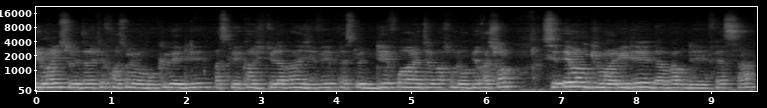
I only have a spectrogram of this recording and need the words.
Et moi, Solidarité, franchement, ils m'ont beaucoup aidé parce que quand j'étais là-bas, j'ai fait presque deux fois intervention de. C'est eux-mêmes qui m'ont aidé d'avoir de faire ça.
